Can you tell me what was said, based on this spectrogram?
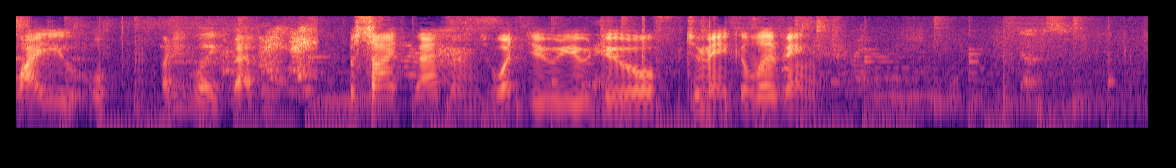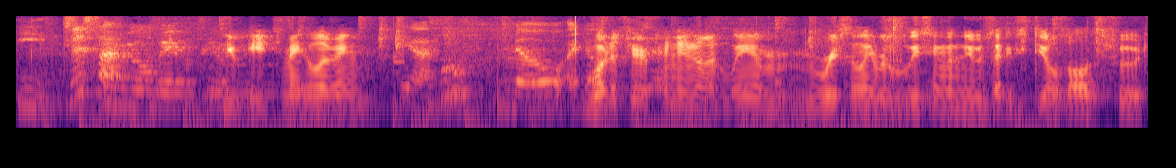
why do you, why do you like bathrooms? Besides bathrooms, what do you do to make a living? Eat. This time you won't be able to. Do you eat to make a living? Yeah. No, I don't. What is your opinion on Liam recently releasing the news that he steals all his food?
